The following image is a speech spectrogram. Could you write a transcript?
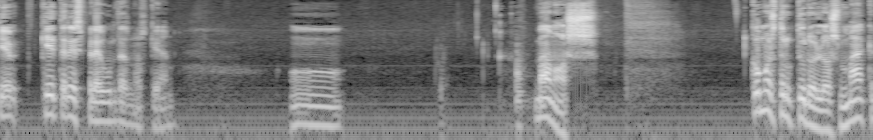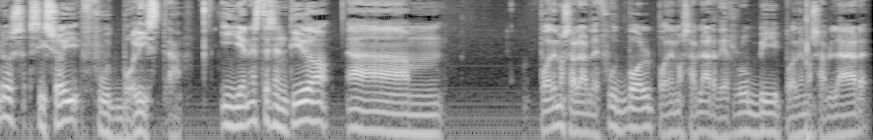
¿Qué, tres preguntas nos quedan? Mm. Vamos. ¿Cómo estructuro los macros si soy futbolista? Y en este sentido, podemos hablar de fútbol, podemos hablar de rugby, podemos hablar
